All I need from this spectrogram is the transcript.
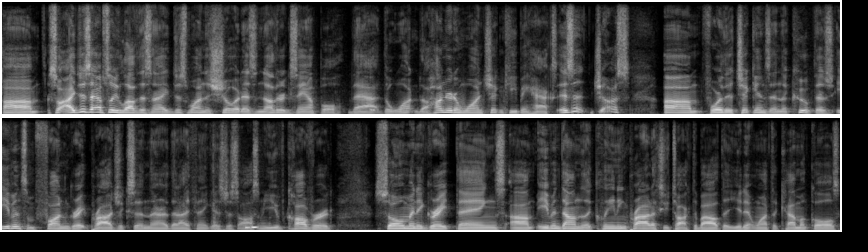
Um, so I just absolutely love this, and I just wanted to show it as another example that the one, the 101 chicken keeping hacks isn't just um, for the chickens in the coop. There's even some fun, great projects in there that I think is just awesome. You've covered so many great things, um, even down to the cleaning products you talked about that you didn't want the chemicals,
